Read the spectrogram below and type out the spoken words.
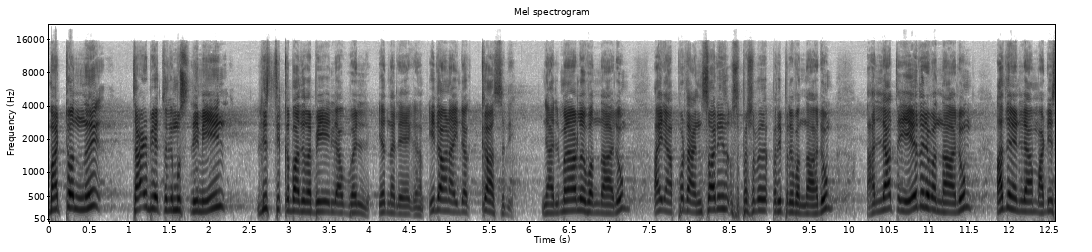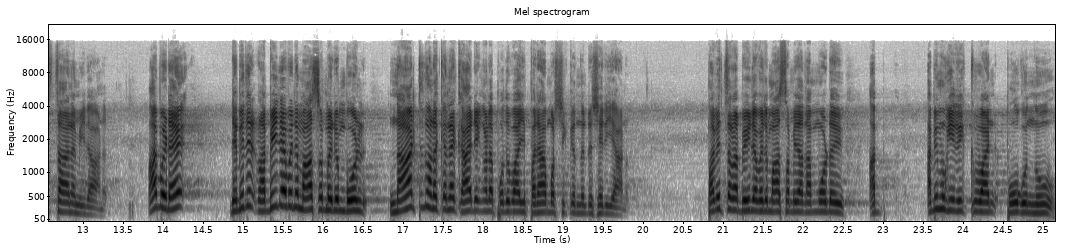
മറ്റൊന്ന് താഴ്ബിയത്തുൽ മുസ്ലിമീൻ ലിസ്തിഖ്ബാദ് റബീൽ അവൽ എന്ന ലേഖനം. ഇതാണ് അതിന്റെ ഒക്കെ അസലി ഞാൻ അൽമനാൾ വന്നാലും അതിനപ്പുറത്തെ അൻസാരി സ്പെഷ്യൽ പതിപ്പിൽ വന്നാലും അല്ലാത്ത ഏതൊരു വന്നാലും അതിനെല്ലാം അടിസ്ഥാനം ഇതാണ്. അവിടെ നബിദ് റബീലവന് മാസം വരുമ്പോൾ നാട്ടിൽ നടക്കുന്ന കാര്യങ്ങളെ പൊതുവായി പരാമർശിക്കുന്നുണ്ട് ശരിയാണ്. പവിത്ര റബീലവൽ മാസം ഇതാ നമ്മോട് അഭി- അഭിമുഖീകരിക്കുവാൻ പോകുന്നു.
